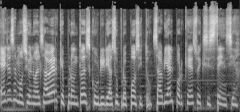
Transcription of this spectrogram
Ella se emocionó al saber que pronto descubriría su propósito, sabría el porqué de su existencia.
